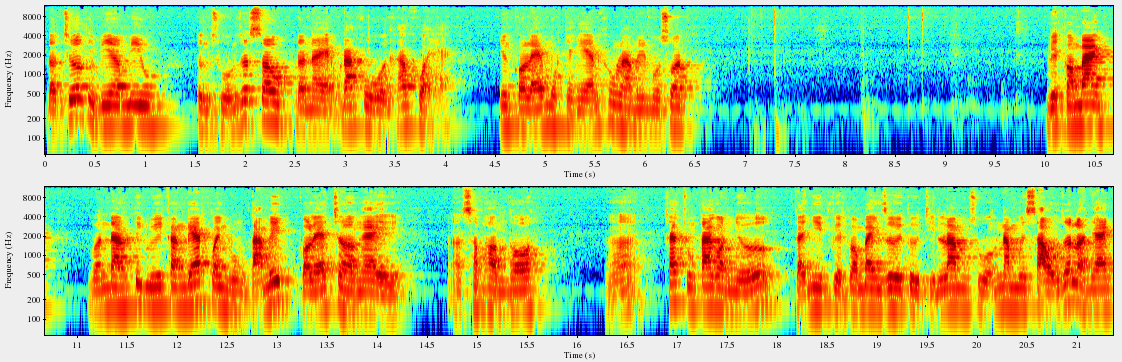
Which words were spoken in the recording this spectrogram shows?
Đợt trước thì Vinamilk từng xuống rất sâu đợt này cũng đang phục hồi khá khỏe. Nhưng có lẽ một cái nghén không làm nên mùa xuân. Vietcombank vẫn đang tích lũy căng đét quanh vùng 8x có lẽ chờ ngày uh, sập hầm thôi. Đó. chắc chúng ta còn nhớ cái nhịp Vietcombank rơi từ 95 xuống 56 rất là nhanh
